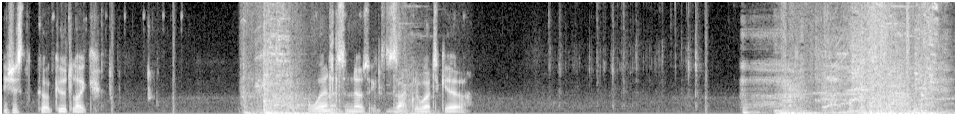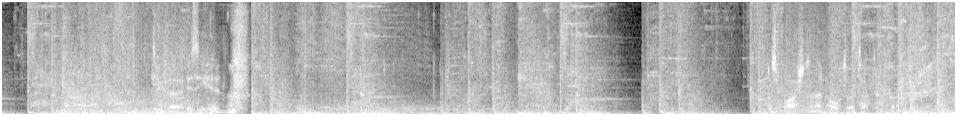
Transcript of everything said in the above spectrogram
He's just got good, like, awareness and knows exactly where to go. Fair, uh, is he here? Just flashed and then auto attacked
